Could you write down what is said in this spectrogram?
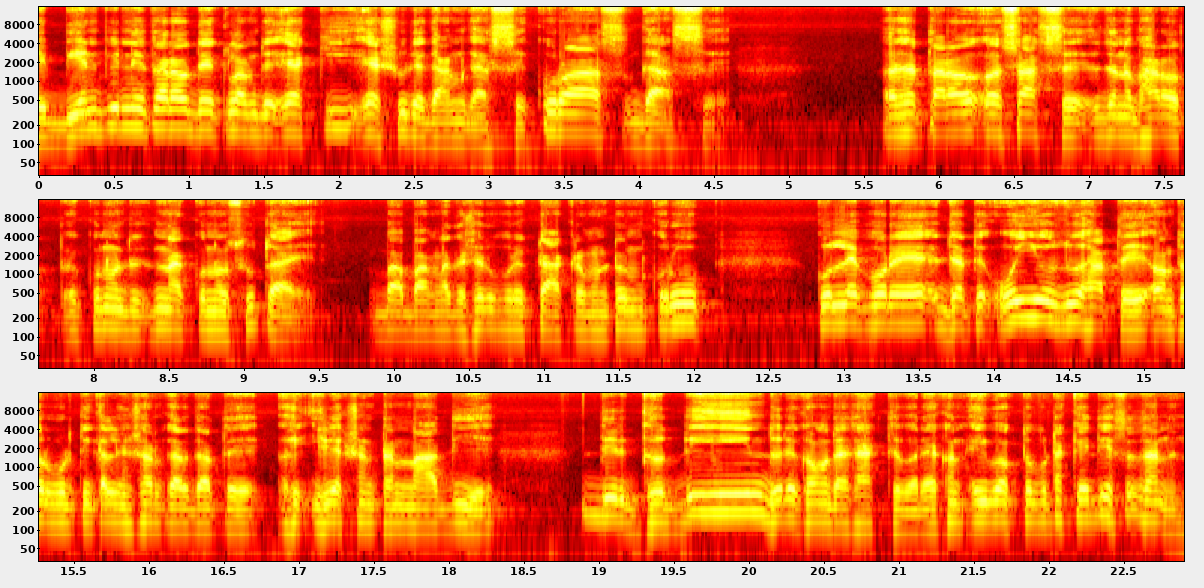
এই বিএনপি নেতারাও দেখলাম যে একই সুরে গান গাচ্ছে, কোরাস গাচ্ছে। তারাও চাচ্ছে যেন ভারত কোনো না কোনো সুতায় বা বাংলাদেশের উপর একটু আক্রমণ করুক, করলে পরে যাতে ওই অজুহাতে অন্তর্বর্তীকালীন সরকার যাতে ইলেকশনটা না দিয়ে দীর্ঘদিন ধরে ক্ষমতায় থাকতে পারে। এখন এই বক্তব্যটা কে দিয়েছে জানেন?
